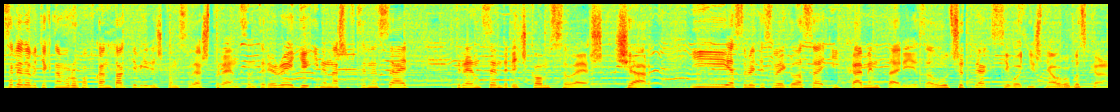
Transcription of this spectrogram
Заглядывайте к нам в группу ВКонтакте vk.com slash trendcenterradio и на наш официальный сайт trendcenter.com slash chart. И оставляйте свои голоса и комментарии за лучший трек сегодняшнего выпуска.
